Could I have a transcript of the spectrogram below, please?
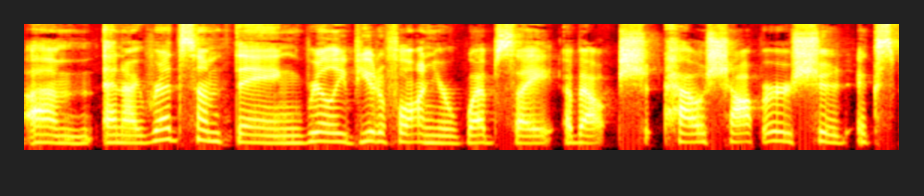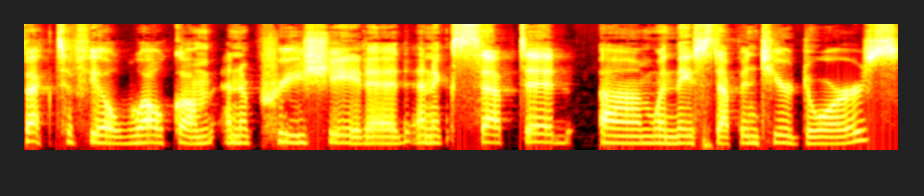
Um, and I read something really beautiful on your website about sh- how shoppers should expect to feel welcome and appreciated and accepted um, when they step into your doors.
